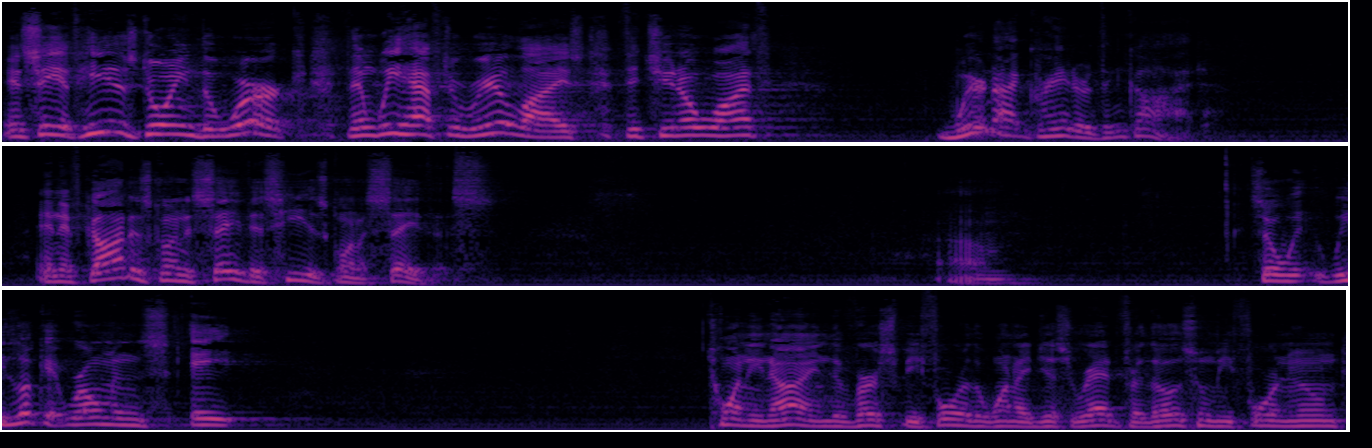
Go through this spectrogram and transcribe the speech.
And see, if He is doing the work, then we have to realize that, you know what? We're not greater than God. And if God is going to save us, He is going to save us. Um, So we, we look at Romans 8 29, the verse before the one I just read, for those whom he foreknown,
